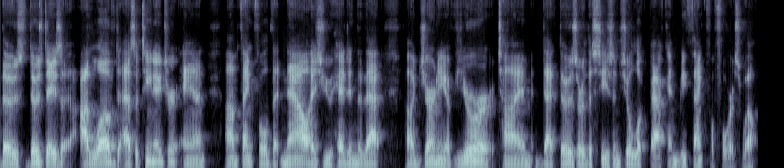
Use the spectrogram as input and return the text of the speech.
those those days I loved as a teenager, and I'm thankful that now, as you head into that uh, journey of your time, that those are the seasons you'll look back and be thankful for as well.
